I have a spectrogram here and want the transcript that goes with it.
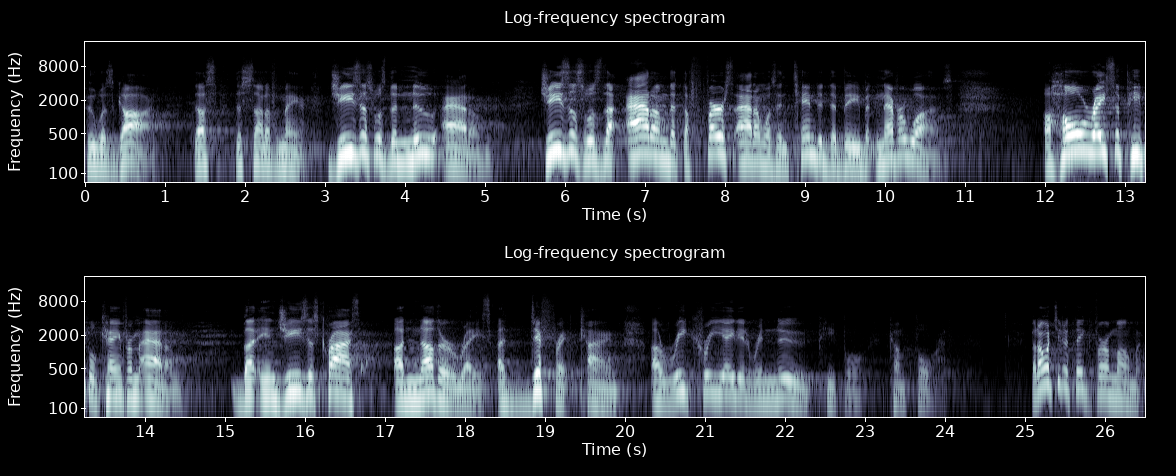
who was God, thus, the Son of Man. Jesus was the new Adam. Jesus was the Adam that the first Adam was intended to be, but never was. A whole race of people came from Adam, but in Jesus Christ, another race, a different kind, a recreated, renewed people come forth. But I want you to think for a moment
